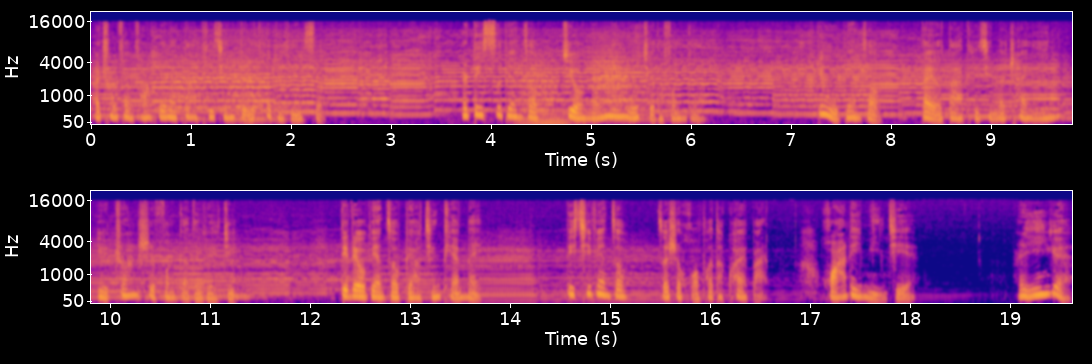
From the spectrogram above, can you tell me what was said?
还充分发挥了大提琴独特的音色。而第四变奏具有农民舞曲的风格，第五变奏带有大提琴的颤音与装饰风格的乐句，第六变奏表情甜美，第七变奏则是活泼的快板，华丽敏捷，而音乐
